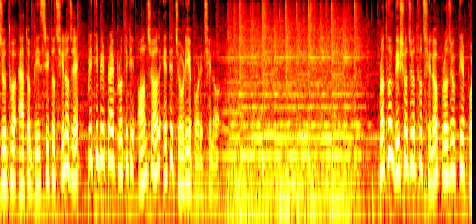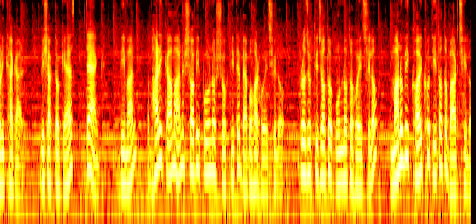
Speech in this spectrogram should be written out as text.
যুদ্ধ এত বিস্তৃত ছিল যে পৃথিবীর প্রায় প্রতিটি অঞ্চল এতে জড়িয়ে পড়েছিল। প্রথম বিশ্বযুদ্ধ ছিল প্রযুক্তির পরীক্ষাগার। বিষাক্ত গ্যাস, ট্যাঙ্ক, বিমান, ভারী কামান সবই পূর্ণ শক্তিতে ব্যবহার হয়েছিল। প্রযুক্তি যত উন্নত হয়েছিল, মানবিক ক্ষয়ক্ষতি তত বাড়ছিল।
